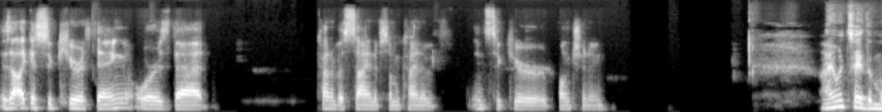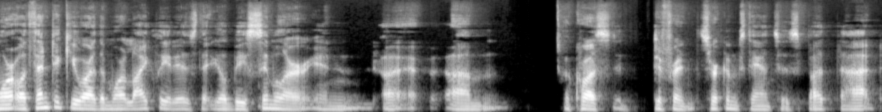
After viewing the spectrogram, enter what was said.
is that like a secure thing or is that kind of a sign of some kind of insecure functioning? I would say the more authentic you are, the more likely it is that you'll be similar in uh, um, across different circumstances, but that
